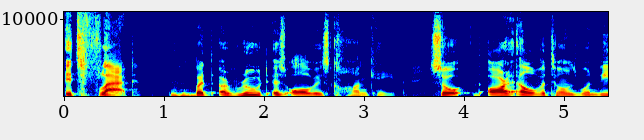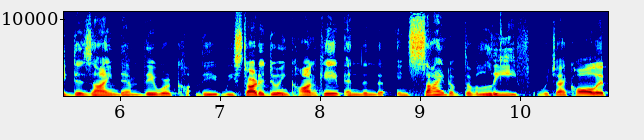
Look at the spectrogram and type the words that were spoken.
it's flat but a root is always concave so our elvatomes when we designed them they were they, we started doing concave and then the inside of the leaf which i call it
